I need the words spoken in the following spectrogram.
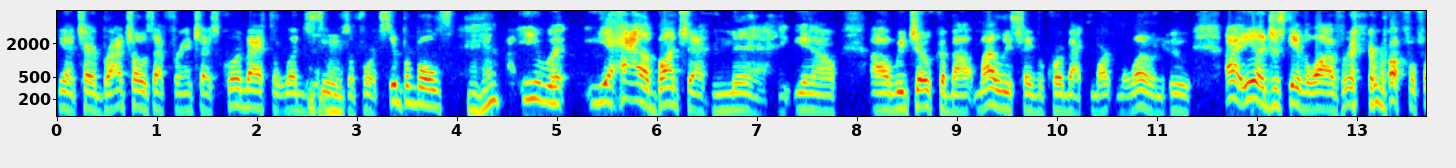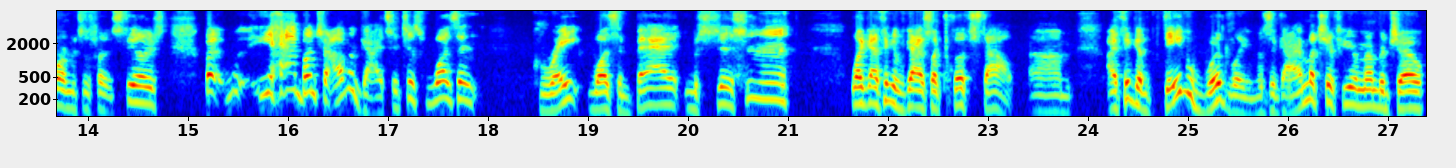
you know, Terry Bradshaw was that franchise quarterback that led the Steelers mm-hmm. to four Super Bowls. Mm-hmm. You you had a bunch of meh. You know, uh, we joke about my least favorite quarterback, Mark Malone, who, uh, you know, just gave a lot of rough performances for the Steelers. But you had a bunch of other guys. It just wasn't great, wasn't bad. It was just. Eh. Like I think of guys like Cliff Stoudt. Um, I think of David Woodley was a guy. I'm not sure if you remember Joe.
